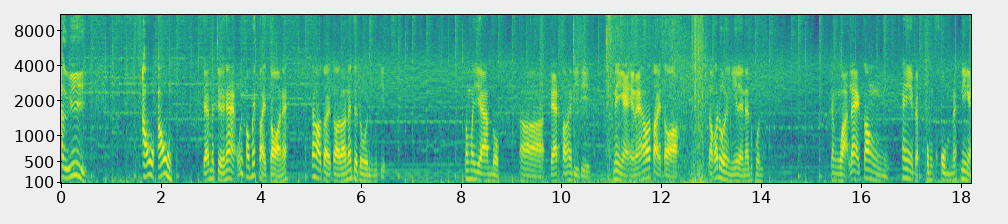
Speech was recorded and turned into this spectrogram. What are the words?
เอ้ยเอาเอาแจ๊ดมาเจอหน้าโอ้ยเขาไม่ต่อยต่อนะ ถ้าเขาต่อยต่อเราน่าจะโดนเมื่อกี้ต้องพยายามหลบ แดดเขาให้ดีๆ นี่ไงเห็นไหมเขาต่อยต่อ เราก็โดนอย่างนี้เลยนะทุกคน จังหวะแรกต้องให้แบบคมๆนะ นี่ไง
